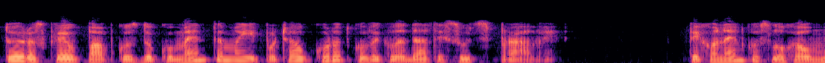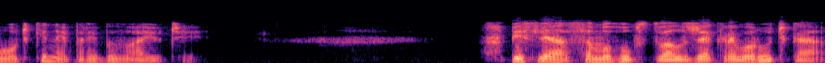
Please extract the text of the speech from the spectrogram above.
той розкрив папку з документами і почав коротко викладати суть справи. Тихоненко слухав мовчки, не перебиваючи. Після самогубства лже Криворучка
